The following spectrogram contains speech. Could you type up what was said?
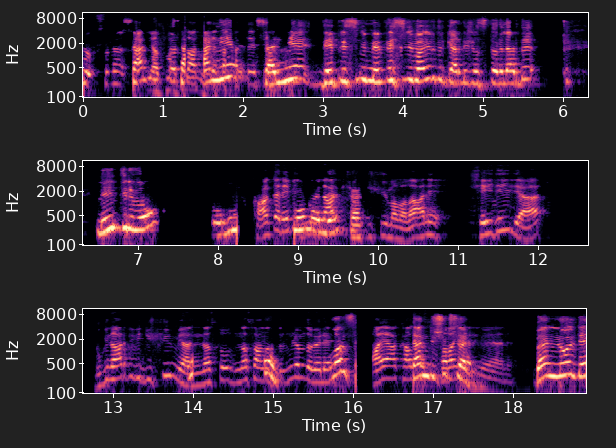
yoksa Sen- yatmak 4 saat Sen niye, yatakta sen niye depresifim depresifim hayırdır kardeş o storylerde? Neyin tribi o? Oğlum, Kanka ne bileyim bugün harbi çok düşüğüm ama la hani şey değil ya. Bugün harbi bir düşüğüm yani. Nasıl nasıl anlatılır bilmiyorum da böyle Ulan sen- ayağa kalkasım falan düşüksen. gelmiyor yani. ben LoL'de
